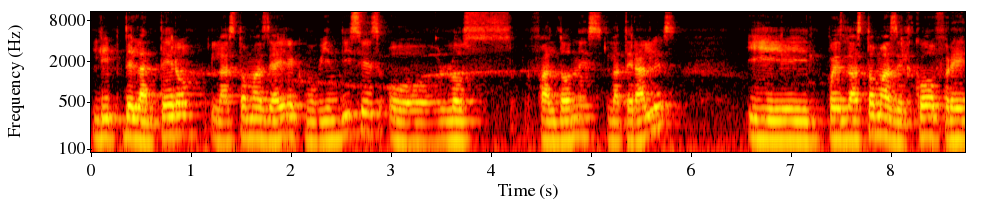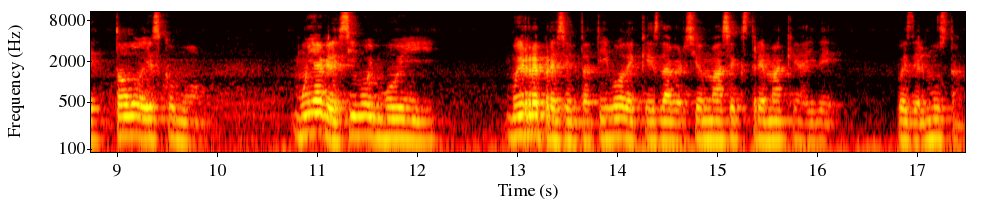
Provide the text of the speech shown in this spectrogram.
lip delantero, las tomas de aire, como bien dices, o los faldones laterales y pues las tomas del cofre, todo es como muy agresivo y muy muy representativo de que es la versión más extrema que hay de pues del Mustang.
